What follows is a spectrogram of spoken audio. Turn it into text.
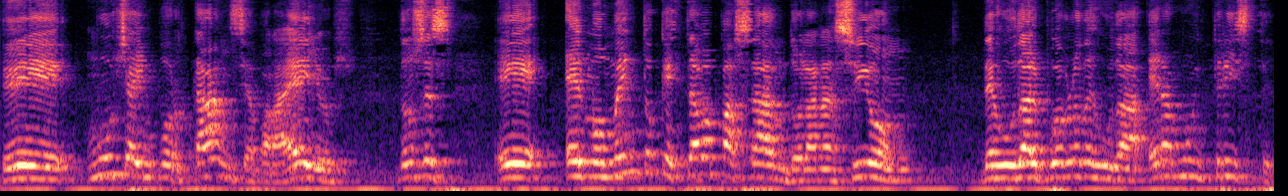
eh, mucha importancia para ellos. Entonces, eh, el momento que estaba pasando la nación de Judá, el pueblo de Judá, era muy triste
